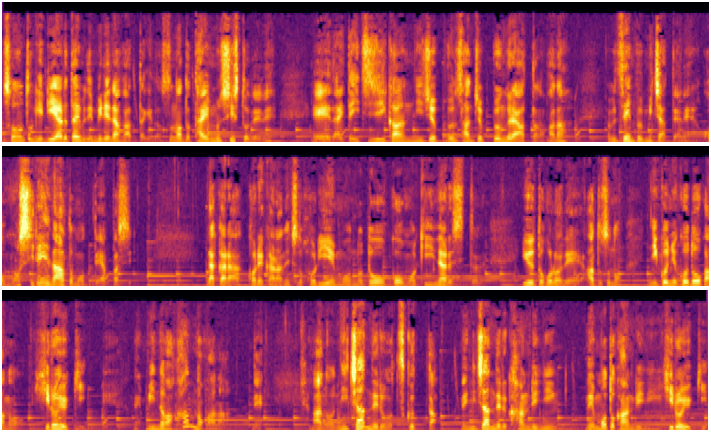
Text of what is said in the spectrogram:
その時リアルタイムで見れなかったけど、その後タイムシフトでね、えー、だいたい1時間20分30分ぐらいあったのかな。全部見ちゃったよね。面白いなと思って、やっぱし。だからこれからね、ちょっとホリエモンの動向も気になるし、というところで、あとその、ニコニコ動画のひろゆき、ね、みんなわかんのかな？ね。あの、2チャンネルを作った、ね、2チャンネル管理人、ね、元管理人ひろゆき。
